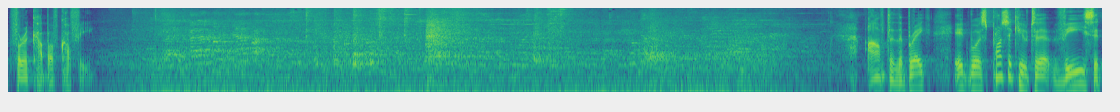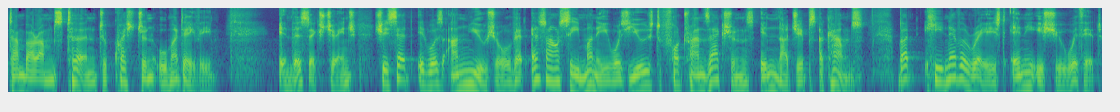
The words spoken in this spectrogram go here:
for a cup of coffee. After the break, it was prosecutor V. Sithambaram's turn to question Uma Devi. In this exchange, she said it was unusual that SRC money was used for transactions in Najib's accounts, but he never raised any issue with it.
